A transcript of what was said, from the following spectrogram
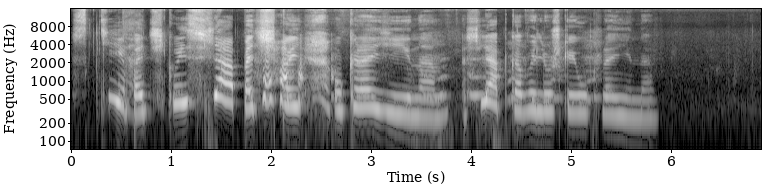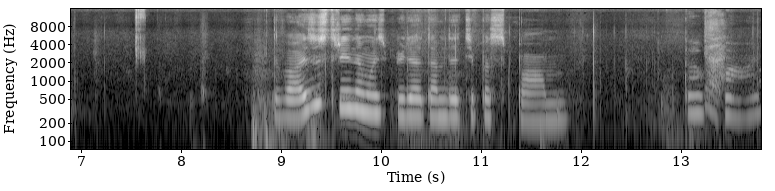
З кіпочкою, з шляпочкою Україна. Шляпка Вилюшки Україна. Давай зустрінемось біля там, де типа спам. Давай.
